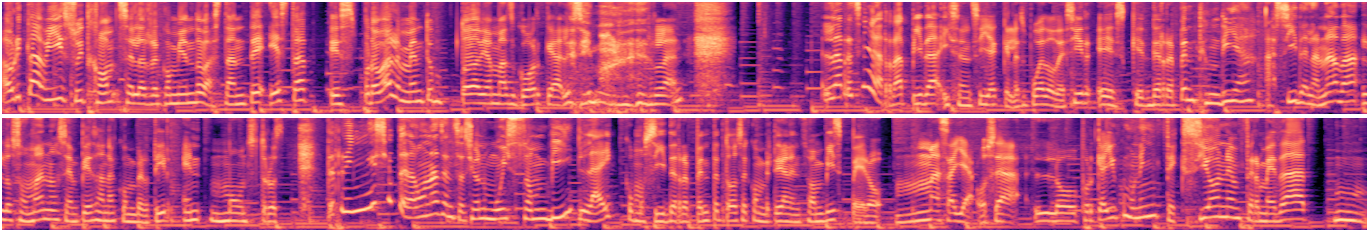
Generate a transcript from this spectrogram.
Ahorita vi Sweet Home, se las recomiendo bastante. Esta es probablemente todavía más gore que Alice in Borderland. La reseña rápida y sencilla que les puedo decir es que de repente un día, así de la nada, los humanos se empiezan a convertir en monstruos. De reinicio te da una sensación muy zombie-like, como si de repente todos se convirtieran en zombies, pero más allá. O sea, lo, porque hay como una infección, enfermedad, mm,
